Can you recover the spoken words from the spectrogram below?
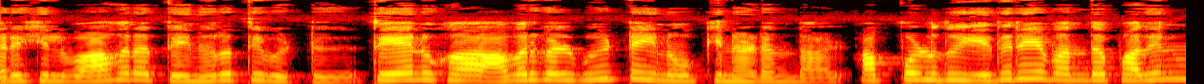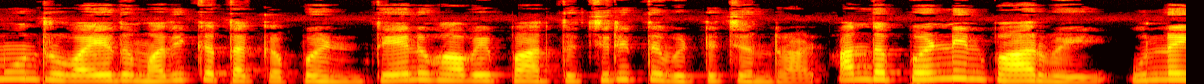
அருகில் வாகனத்தை நிறுத்திவிட்டு தேனுகா அவர்கள் வீட்டை நோக்கி நடந்தாள். அப்பொழுது எதிரே வந்த பதிமூன்று வயது மதிக்கத்தக்க பெண் தேனுகாவை பார்த்து சிரித்துவிட்டு சென்றாள். அந்த பெண்ணின் பார்வை உன்னை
